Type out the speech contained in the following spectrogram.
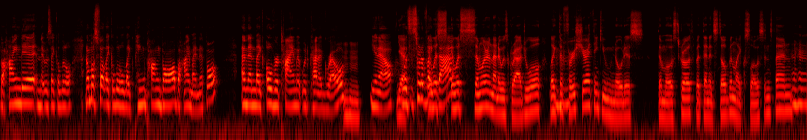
behind it, and it was like a little. It almost felt like a little like ping pong ball behind my nipple, and then like over time, it would kind of grow. Mhm. You know, Yeah. Was it sort of like it was that? it was similar in that it was gradual. Like the Mhm. first year, I think you notice the most growth, but then it's still been like slow since then. hmm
